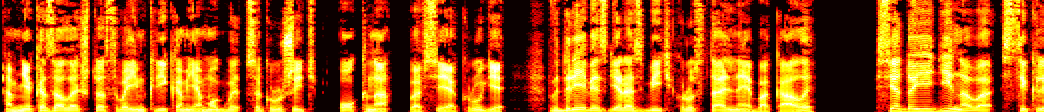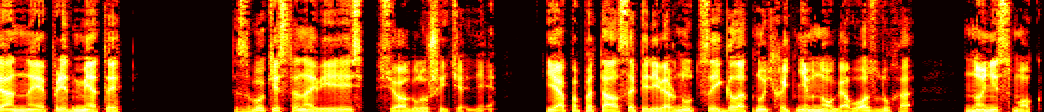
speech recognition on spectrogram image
а мне казалось, что своим криком я мог бы сокрушить окна во всей округе, вдребезги разбить хрустальные бокалы, все до единого стеклянные предметы. Звуки становились все оглушительнее. Я попытался перевернуться и глотнуть хоть немного воздуха, но не смог.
